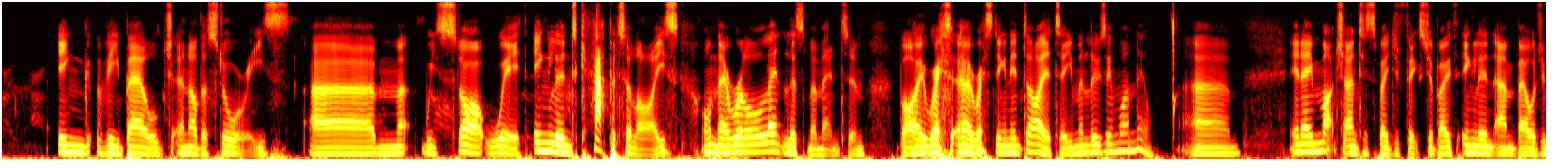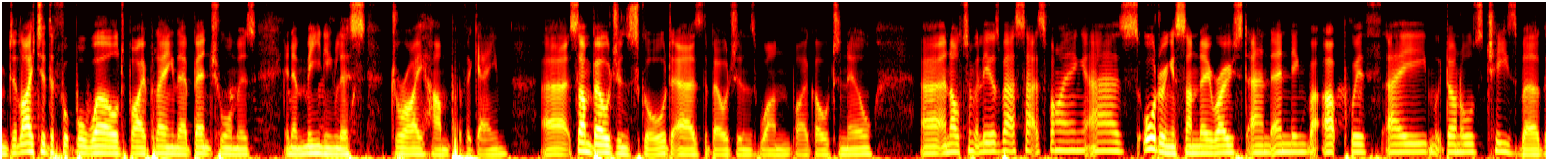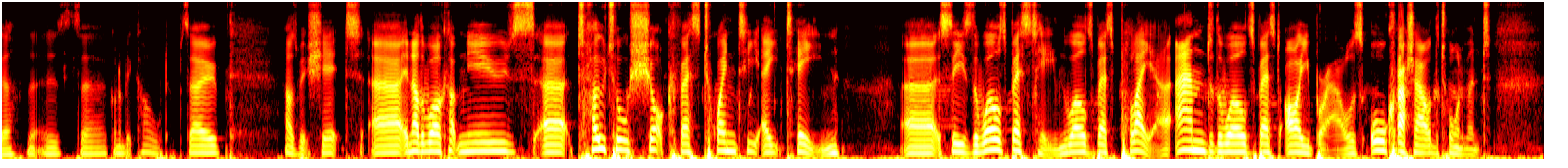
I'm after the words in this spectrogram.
Ing v Belge and other stories. Um, we start with England capitalise on their relentless momentum by rest, uh, resting an entire team and losing 1 0. Um, in a much anticipated fixture, both England and Belgium delighted the football world by playing their bench warmers in a meaningless, dry hump of a game. Uh, some Belgians scored as the Belgians won by a goal to nil. Uh, and ultimately, it was about as satisfying as ordering a Sunday roast and ending up with a McDonald's cheeseburger that has uh, gone a bit cold. So that was a bit shit. Uh, in other World Cup news, uh, Total Shockfest 2018 uh, sees the world's best team, the world's best player, and the world's best eyebrows all crash out of the tournament.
